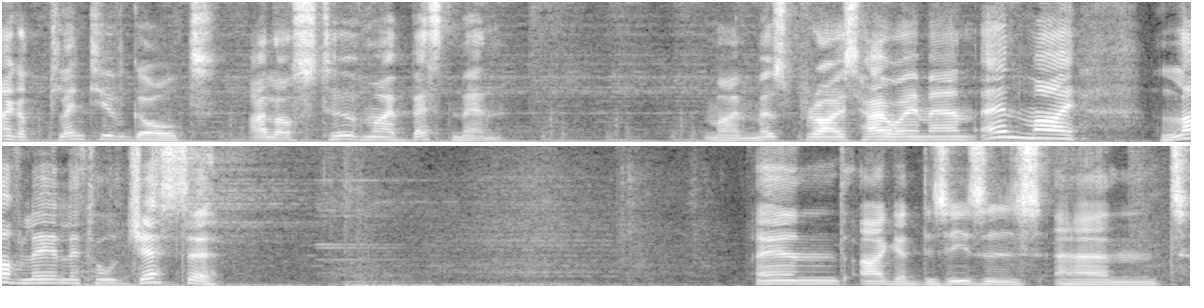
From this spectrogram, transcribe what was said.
I got plenty of gold. I lost two of my best men. My most prized highwayman and my lovely little jester. And I get diseases and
